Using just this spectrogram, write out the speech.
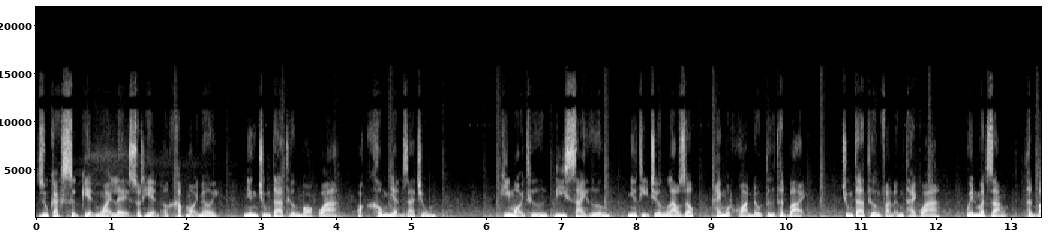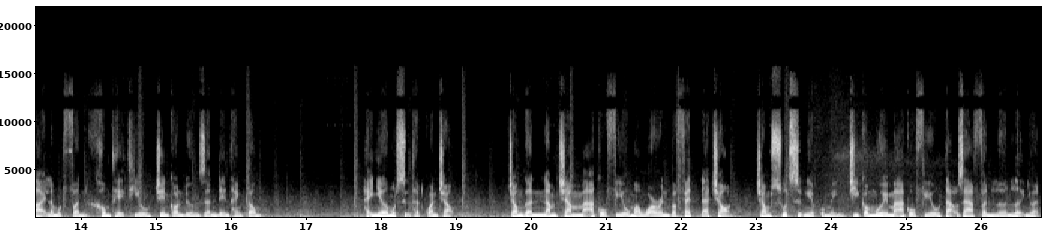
dù các sự kiện ngoại lệ xuất hiện ở khắp mọi nơi, nhưng chúng ta thường bỏ qua hoặc không nhận ra chúng. Khi mọi thứ đi sai hướng như thị trường lao dốc hay một khoản đầu tư thất bại, chúng ta thường phản ứng thái quá, quên mất rằng thất bại là một phần không thể thiếu trên con đường dẫn đến thành công. Hãy nhớ một sự thật quan trọng. Trong gần 500 mã cổ phiếu mà Warren Buffett đã chọn trong suốt sự nghiệp của mình, chỉ có 10 mã cổ phiếu tạo ra phần lớn lợi nhuận.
